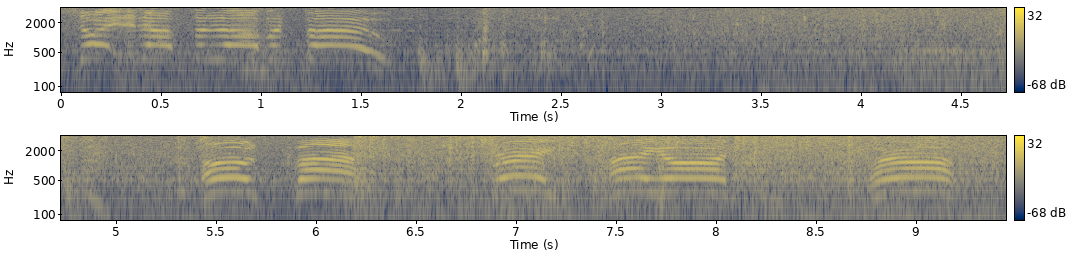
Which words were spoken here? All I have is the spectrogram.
Sighting off the larboard bow! Hold fast. Brace. Hang on. We're off.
